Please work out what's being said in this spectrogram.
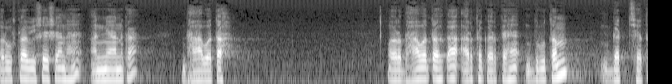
और उसका विशेषण है अन्यान का धावत। और धावत का अर्थ करते हैं द्रुतम गच्छत।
